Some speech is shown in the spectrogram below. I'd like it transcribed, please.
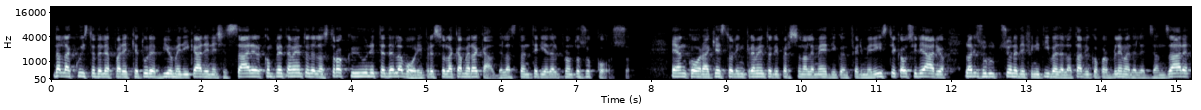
dall'acquisto delle apparecchiature biomedicali necessarie al completamento della stroke unit e dei lavori presso la camera calda e la stanteria del pronto soccorso. E ancora ha chiesto l'incremento di personale medico, infermieristico, ausiliario, la risoluzione definitiva dell'atavico problema delle zanzare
